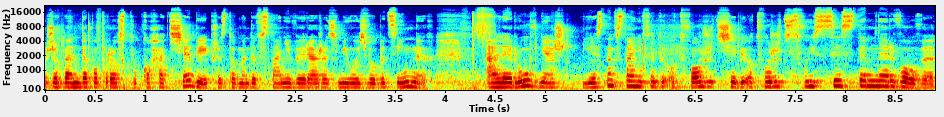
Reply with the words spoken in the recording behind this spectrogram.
że będę po prostu kochać siebie i przez to będę w stanie wyrażać miłość wobec innych, ale również jestem w stanie wtedy otworzyć siebie, otworzyć swój system nerwowy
